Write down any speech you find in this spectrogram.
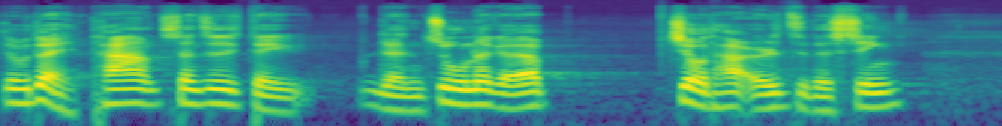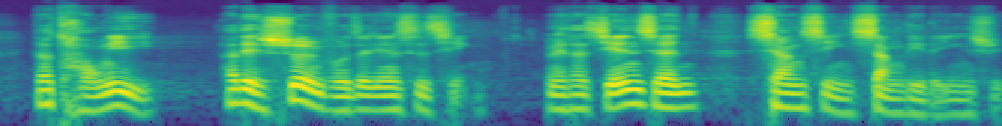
对不对？他甚至得忍住那个要救他儿子的心，要同意，他得顺服这件事情。因为他先生相信上帝的应许，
